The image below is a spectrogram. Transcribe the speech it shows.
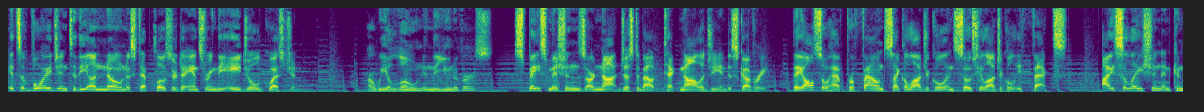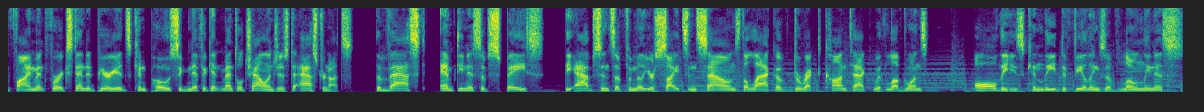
it's a voyage into the unknown, a step closer to answering the age-old question. Are we alone in the universe? Space missions are not just about technology and discovery. They also have profound psychological and sociological effects. Isolation and confinement for extended periods can pose significant mental challenges to astronauts. The vast emptiness of space, the absence of familiar sights and sounds, the lack of direct contact with loved ones, all these can lead to feelings of loneliness,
